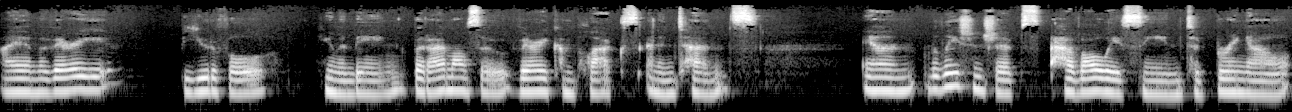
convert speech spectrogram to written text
I am a very beautiful human being, but I'm also very complex and intense. And relationships have always seemed to bring out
